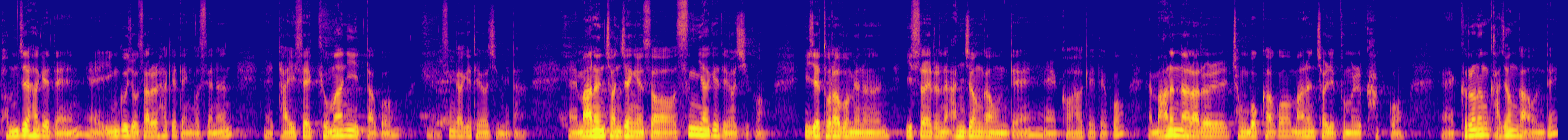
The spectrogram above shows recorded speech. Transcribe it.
범죄하게 된 인구 조사를 하게 된 것에는 다윗의 교만이 있다고 생각이 되어집니다. 많은 전쟁에서 승리하게 되어지고 이제 돌아보면은 이스라엘은 안정 가운데 거하게 되고 많은 나라를 정복하고 많은 전리품을 갖고 그러는 가정 가운데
